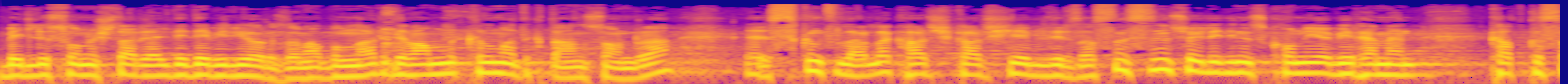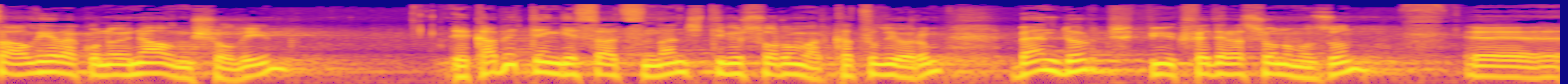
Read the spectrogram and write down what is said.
belli sonuçlar elde edebiliyoruz ama bunları devamlı kılmadıktan sonra e, sıkıntılarla karşı karşıyayabiliriz. Aslında sizin söylediğiniz konuya bir hemen katkı sağlayarak onu öne almış olayım. Rekabet dengesi açısından ciddi bir sorun var. Katılıyorum. Ben dört büyük federasyonumuzun e,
